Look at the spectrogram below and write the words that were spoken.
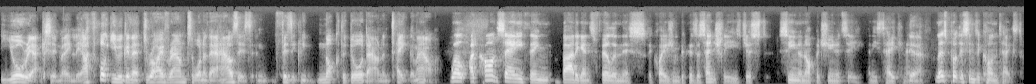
Your reaction mainly. I thought you were going to drive round to one of their houses and physically knock the door down and take them out. Well, I can't say anything bad against Phil in this equation because essentially he's just seen an opportunity and he's taken it. Yeah. Let's put this into context.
